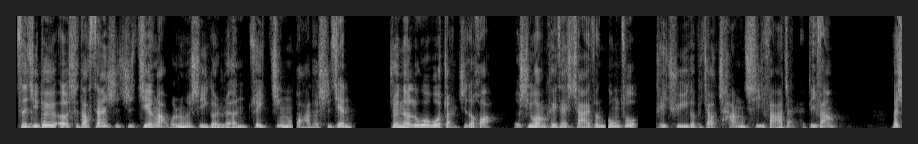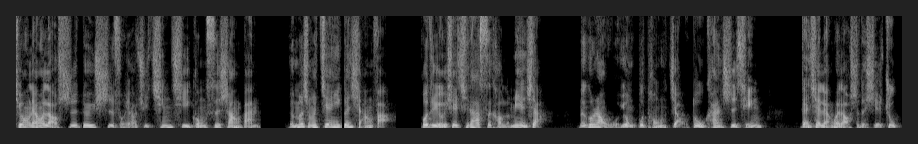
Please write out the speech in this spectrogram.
自己对于二十到三十之间啊，我认为是一个人最精华的时间。所以呢，如果我转职的话，我希望可以在下一份工作可以去一个比较长期发展的地方。那希望两位老师对于是否要去亲戚公司上班，有没有什么建议跟想法，或者有一些其他思考的面向，能够让我用不同角度看事情。感谢两位老师的协助。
